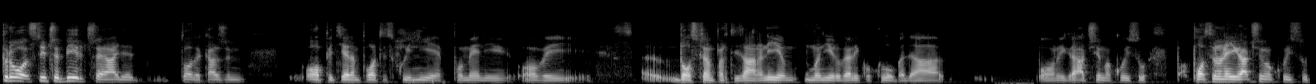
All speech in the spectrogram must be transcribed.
prvo što tiče Birče, ajde to da kažem, opet jedan potez koji nije po meni ovaj, dostojan Partizana, nije u maniru velikog kluba da ono igračima koji su posebno na igračima koji su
